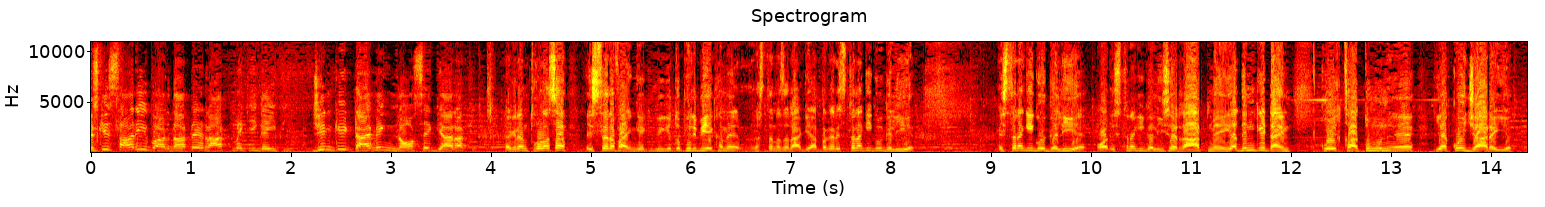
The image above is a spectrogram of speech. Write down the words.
इसकी सारी वारदातें रात में की गई थी, जिनकी टाइमिंग नौ से 11 थी। अगर हम थोड़ा सा इस तरफ़ आएँगे, क्योंकि ये तो फिर भी एक हमें रास्ता नज़र आ गया। अब अगर इस तरह की कोई गली है, इस तरह की कोई गली है और इस तरह की गली से रात में या दिन के टाइम कोई खातून है या कोई जा रही है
